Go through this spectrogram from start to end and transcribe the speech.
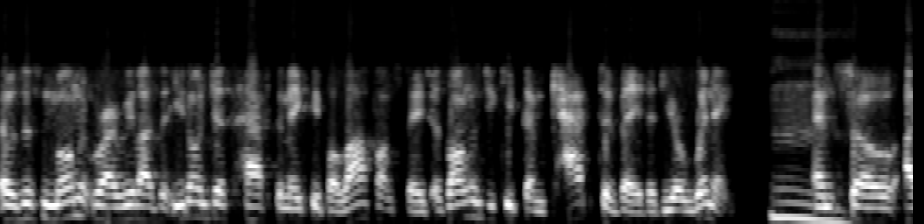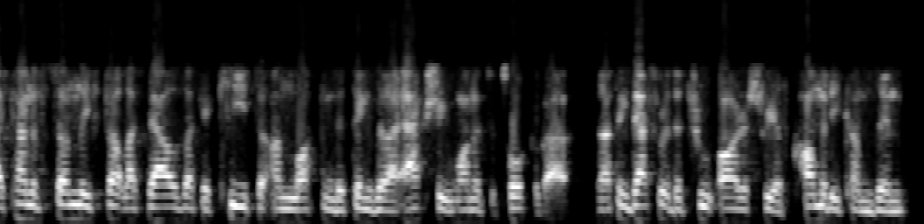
it was this moment where I realized that you don't just have to make people laugh on stage. As long as you keep them captivated you're winning Mm. And so I kind of suddenly felt like that was like a key to unlocking the things that I actually wanted to talk about. And I think that's where the true artistry of comedy comes in,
